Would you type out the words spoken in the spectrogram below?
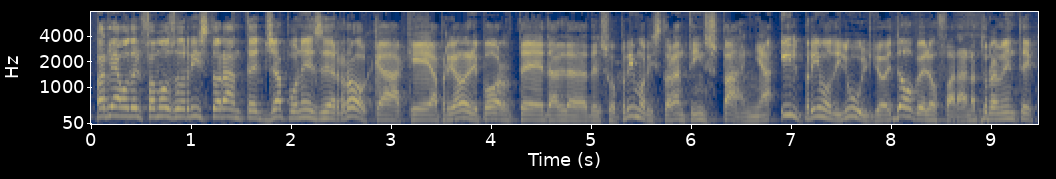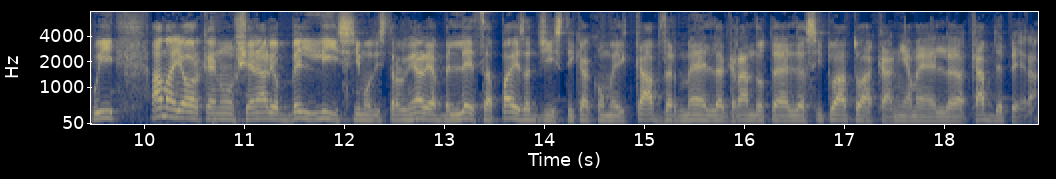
parliamo del famoso ristorante giapponese Roca che aprirà le porte dal, del suo primo ristorante in Spagna il primo di luglio. E dove lo farà? Naturalmente qui a Mallorca in uno scenario bellissimo di straordinaria bellezza paesaggistica come il Cap Vermel Grand Hotel situato a Canyamel, Cap de Pera.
